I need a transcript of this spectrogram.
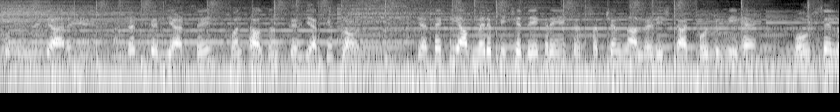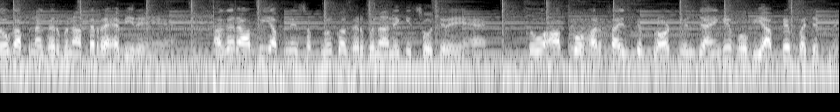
मिलने जा रहे हैं हंड्रेड से वन थाउज़ेंड स्क्र के प्लॉट जैसे कि आप मेरे पीछे देख रहे हैं कंस्ट्रक्शन ऑलरेडी स्टार्ट हो चुकी है। बहुत से लोग अपना घर बनाकर रह भी रहे हैं। अगर आप भी अपने सपनों का घर बनाने की सोच रहे हैं तो आपको हर साइज़ के प्लॉट मिल जाएँगे, वो भी आपके बजट में।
